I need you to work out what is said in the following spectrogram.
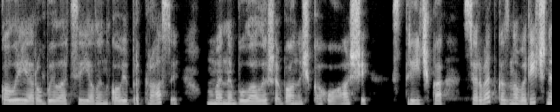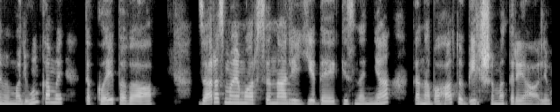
Коли я робила ці ялинкові прикраси, у мене була лише баночка гуаші, стрічка, серветка з новорічними малюнками та клей ПВА. Зараз в моєму арсеналі є деякі знання та набагато більше матеріалів.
